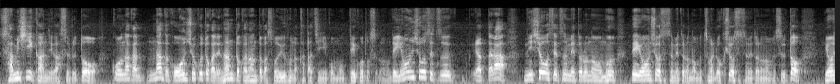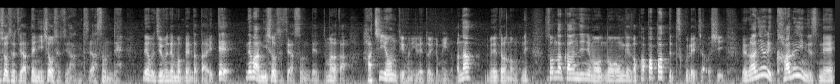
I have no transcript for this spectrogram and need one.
寂しい感じがするとこうなんかなんかこう音色とかでなんとかなんとかそういう風な形にこう持っていこうとするので4小節やったら2小節メトロノームで4小節メトロノームつまり6小節メトロノームすると4小節やって2小節休んででも自分でもペン叩いてでまあ2小節休んでまあだから84っていう風に入れといてもいいのかな。メトロノームね。そんな感じにもの音源がパパパって作れちゃうし。何より軽いんですね。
